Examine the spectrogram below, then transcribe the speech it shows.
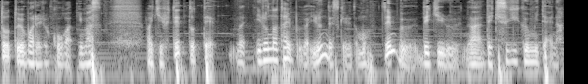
ドと呼ばれる子がいます、まあ、ギフテッドって、まあ、いろんなタイプがいるんですけれども全部できるなできすぎくんみたいな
